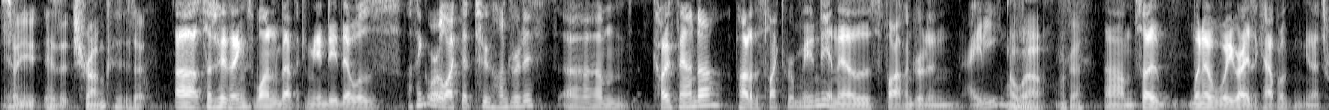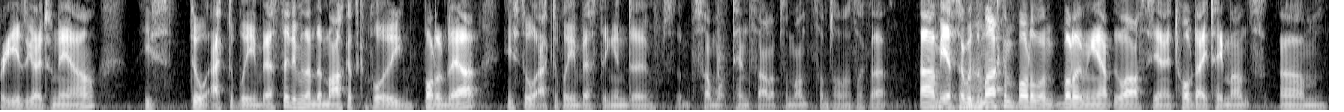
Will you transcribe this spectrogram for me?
So Yeah. you, has it shrunk? Is that Uh, so two things. One about the community. There was, I think, we were like the 200th um, co-founder, part of the Slack community, and there was 580. oh wow okay Um, so whenever we raise a capital, you know, three years ago to now, he's still actively invested, even though the market's completely bottomed out. He's still actively investing into somewhat ten startups a month, sometimes like that. Um, yeah, so with the market bottom, bottoming out the last you know twelve to eighteen months, um,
